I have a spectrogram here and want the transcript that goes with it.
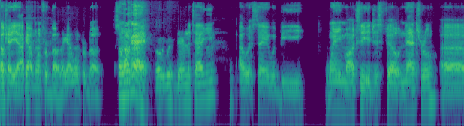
Okay, yeah, I got one for both. I got one for both. So okay, with during the tagging, I would say would be Wayne Moxie. It just felt natural. Uh,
